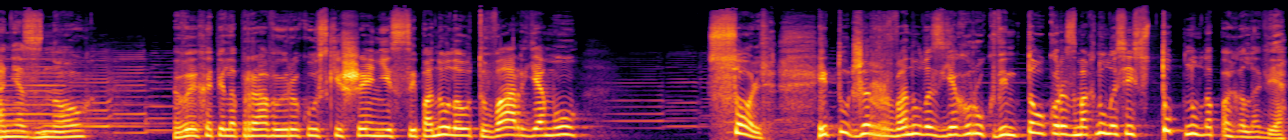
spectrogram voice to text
Аня зноў выхапіла правую руку з кішэні і сыпанула ў твар яму соль, і тут жа рванула з яго рук вінтоўку, размахнулася і стукнула па галаве.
